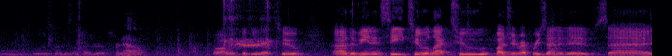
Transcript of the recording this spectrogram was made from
we'll, we'll just focus on budget reps for now. Well, we could do that too. Uh, the VNC to elect two budget representatives, uh,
